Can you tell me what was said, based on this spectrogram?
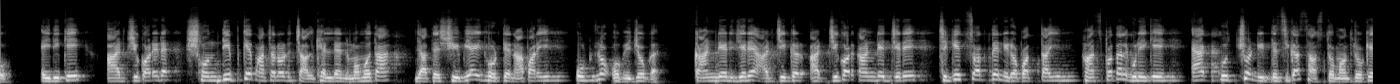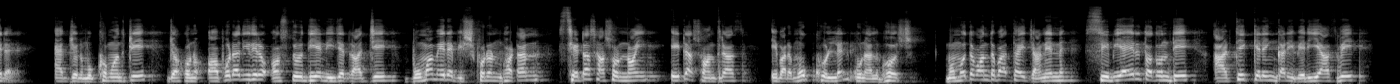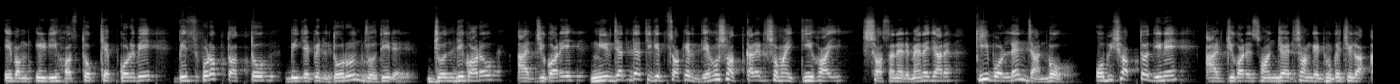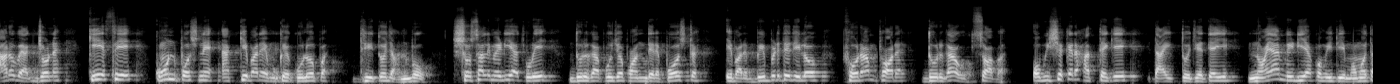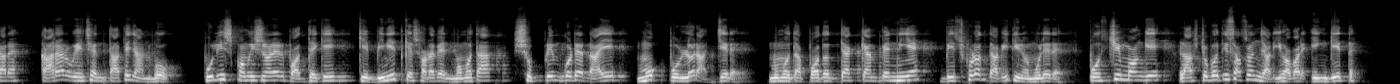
এইদিকে আরজিকরের সন্দীপকে বাঁচানোর চাল খেললেন মমতা, যাতে সিবিআই ধরতে না পারে, উঠল অভিযোগ। কাণ্ডের জেরে আরজিকর আরজিকর কাণ্ডের জেরে চিকিৎসকদের নিরাপত্তায় হাসপাতালগুলিকে এক গুচ্ছ নির্দেশিকা স্বাস্থ্য মন্ত্রকের। একজন মুখ্যমন্ত্রী যখন অপরাধীদের অস্ত্র দিয়ে নিজের রাজ্যে বোমা মেরে বিস্ফোরণ ঘটান, সেটা শাসন নয়, এটা সন্ত্রাস। এবার মুখ খুললেন কুণাল ঘোষ। মমতা বন্দ্যোপাধ্যায় জানেন, সিবিআইয়ের তদন্তে আর্থিক কেলেঙ্কারি বেরিয়ে আসবে এবং ইডি হস্তক্ষেপ করবে বিস্ফোরক তত্ত্ব বিজেপির তরুণ জ্যোতির। জলদি করো, আর্জি করে। নির্যাতিতা চিকিৎসকের দেহ সৎকারের সময় কি হয়, শ্মশানের ম্যানেজার কি বললেন জানব। অভিশপ্ত দিনে করে সঞ্জয়ের সঙ্গে ঢুকেছিল আরও একজন। কে সে, কোন প্রশ্নে একেবারে মুখে কুলোপ ধৃত জানব। সোশ্যাল মিডিয়া জুড়ে দুর্গাপুজো পন্দের পোস্ট এবার বিবৃতি দিল, ফোরাম ফর দুর্গা উৎসব। অভিষেকের হাত থেকে দায়িত্ব যেতেই নয়া মিডিয়া কমিটি মমতার কারা রয়েছেন তাতে জানব। পুলিশ কমিশনারের পদ থেকে কে বিনীতকে সরাবেন মমতা, সুপ্রিম কোর্টের রায়ে মুখ পুড়ল রাজ্যের। মমতা পদত্যাগ ক্যাম্পেন নিয়ে বিস্ফোরক দাবি তৃণমূলের। পশ্চিমবঙ্গে রাষ্ট্রপতি শাসন জারি হবার ইঙ্গিত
